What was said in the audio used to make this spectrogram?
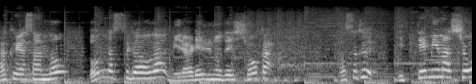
拓也さんのどんな素顔が見られるのでしょうか？早速行ってみましょう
